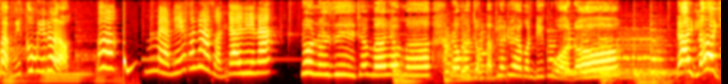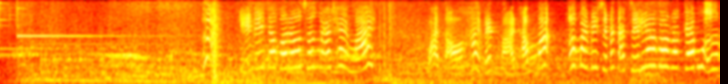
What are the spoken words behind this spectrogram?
แบบนี้ก็มีด้วยเหรอ แบบนี้ก็น่าสนใจดีนะนั่นน่ะสิใช่ไหมใช่ไหมเรามาจบแบบเท่ๆกันดีกว่านะได้เลยทีนี้เจ้าก็รู้ซึ้งแล้วใช่ไหม ว่าต่อให้เป็นฝ่ายธรรมะ ก็ไม่มีสิทธิ์ไปตัดสินแล้วก็รังแกผู้อื่น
